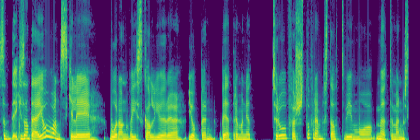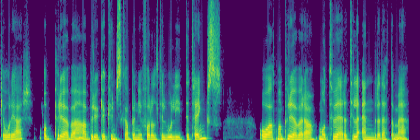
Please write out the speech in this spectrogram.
så det- ikke sant? det er jo vanskelig hvordan vi skal gjøre jobben bedre, men jeg tror først og fremst at vi må møte mennesker hvor de er, og prøve å bruke kunnskapen i forhold til hvor lite trengs, og at man prøver å motivere til å endre dette med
